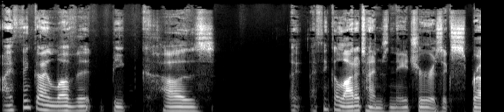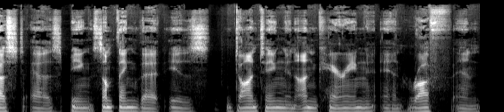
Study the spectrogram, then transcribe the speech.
I think I love it because I, I think a lot of times nature is expressed as being something that is daunting and uncaring and rough and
